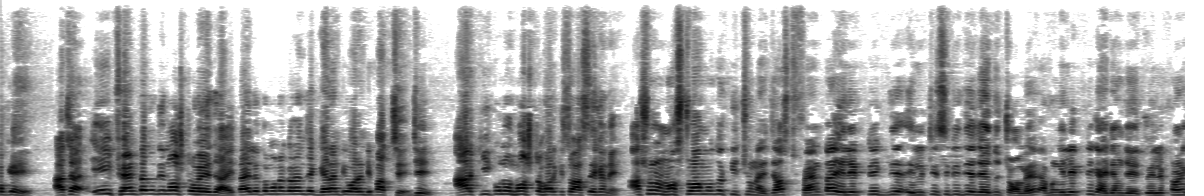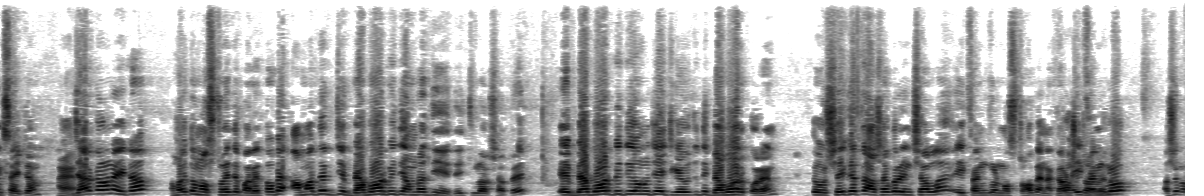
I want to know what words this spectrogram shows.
ওকে আচ্ছা এই ফ্যানটা যদি নষ্ট হয়ে যায় তাহলে তো মনে করেন যে গ্যারান্টি ওয়ারেন্টি পাচ্ছে। জি। আর কি কোনো নষ্ট হওয়ার কিছু আছে এখানে? আসলে নষ্ট হওয়ার মতো কিছু নাই জাস্ট ফ্যানটা ইলেকট্রিক দিয়ে ইলেকট্রিসিটি দিয়ে যেহেতু চলে এবং ইলেকট্রিক আইটেম যেহেতু ইলেকট্রনিক্স আইটেম হ্যাঁ। যার কারণে এটা হয়তো নষ্ট হতে পারে। তবে আমাদের যে ব্যবহার বিধি আমরা দিয়ে দিই চুলার সাথে এই ব্যবহার বিধি অনুযায়ী কেউ যদি ব্যবহার করেন তো সেই ক্ষেত্রে আশা করি ইনশাল্লাহ এই ফ্যানগুলো নষ্ট হবে না। কারণ এই ফ্যানগুলো আসলে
